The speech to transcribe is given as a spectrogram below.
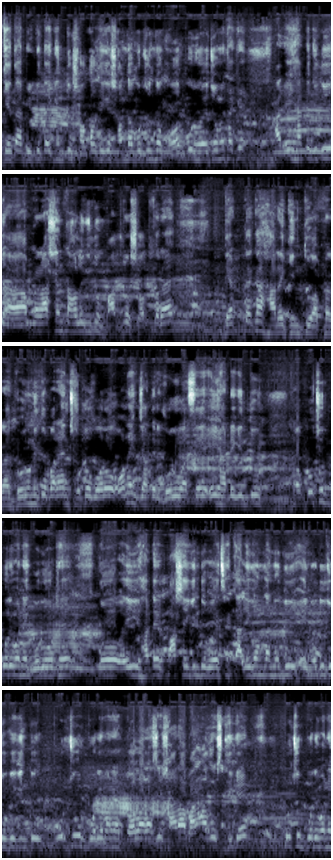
ক্রেতা বিক্রেতায় কিন্তু সকাল থেকে সন্ধ্যা পর্যন্ত ভরপুর হয়ে জমে থাকে। আর এই হাটে যদি আপনারা আসেন তাহলে কিন্তু মাত্র শতকরায় দেড় টাকা হারে কিন্তু আপনারা গরু নিতে পারেন। ছোট, বড় অনেক জাতের গরু আছে। এই হাটে কিন্তু প্রচুর পরিমাণে গরু ওঠে। তো এই হাটের পাশে কিন্তু রয়েছে কালীগঙ্গা নদী। এই নদী যোগে কিন্তু প্রচুর পরিমাণে ট্রলার আসে সারা বাংলাদেশ থেকে প্রচুর পরিমাণে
